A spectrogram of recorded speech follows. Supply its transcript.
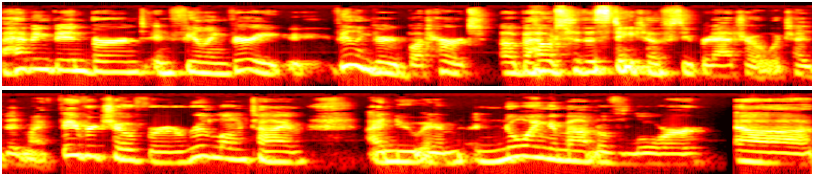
having been burned and feeling very, feeling very butthurt about the state of Supernatural, which has been my favorite show for a really long time, I knew an annoying amount of lore, uh,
